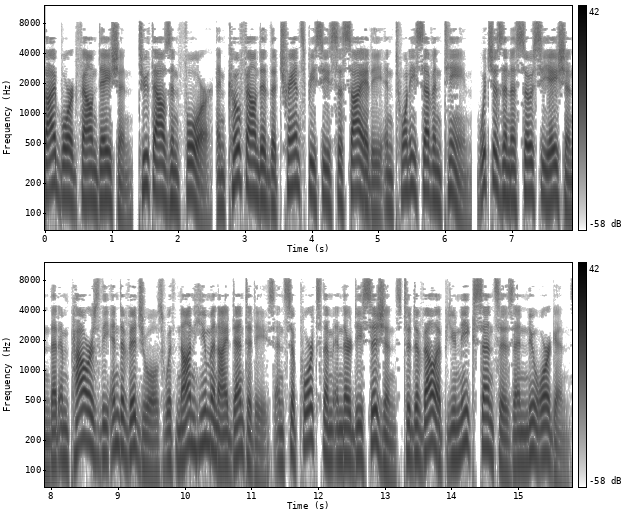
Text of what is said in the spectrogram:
Cyborg Foundation 2004 and co-founded the Transpecies Society in 2017, which is an association that empowers the individuals with non-human identities and supports them in their decisions to develop unique senses and new organs.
